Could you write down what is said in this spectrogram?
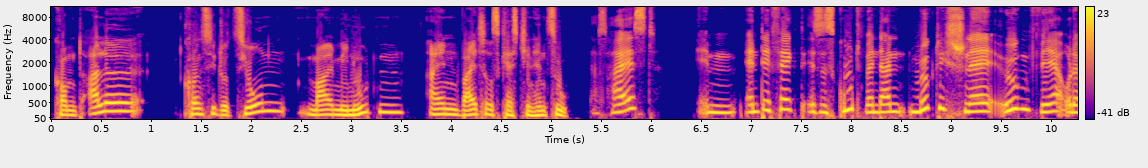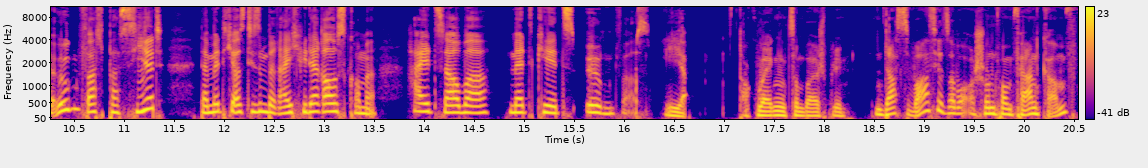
kommt alle Konstitution mal Minuten ein weiteres Kästchen hinzu. Das heißt, im Endeffekt ist es gut, wenn dann möglichst schnell irgendwer oder irgendwas passiert, damit ich aus diesem Bereich wieder rauskomme. Heilsauber, Medkits, irgendwas. Ja, Dogwagon zum Beispiel. Das war's jetzt aber auch schon vom Fernkampf.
